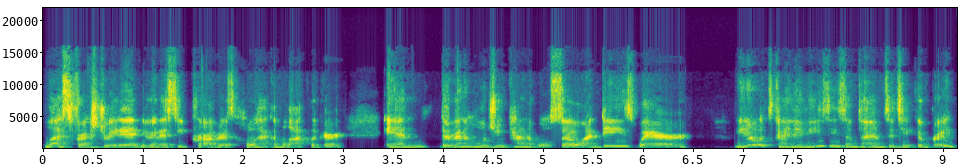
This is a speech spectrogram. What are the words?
less frustrated. You're going to see progress a whole heck of a lot quicker. And they're going to hold you accountable. So on days where, you know, it's kind of easy sometimes to take a break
